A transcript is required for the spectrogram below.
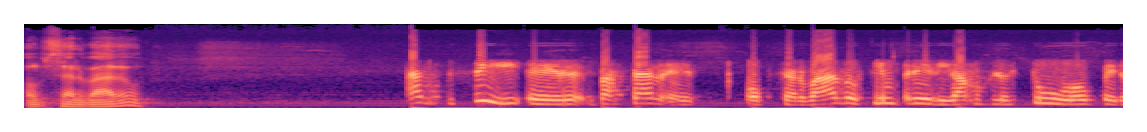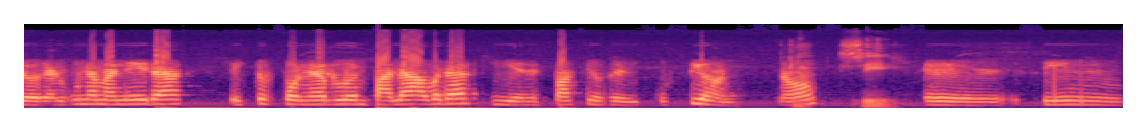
observado. Ah, sí, eh, va a estar eh, observado, siempre, digamos, lo estuvo, pero de alguna manera esto es ponerlo en palabras y en espacios de discusión, ¿no? Sí. Eh, sin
